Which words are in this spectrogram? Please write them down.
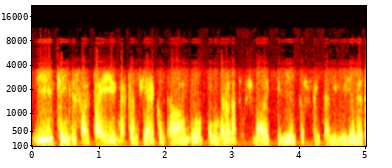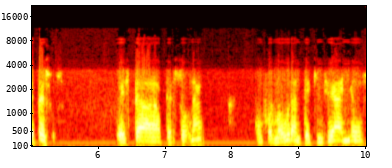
y que ingresó al país mercancía de contrabando por un valor aproximado de 530 mil millones de pesos. Esta persona conformó durante 15 años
